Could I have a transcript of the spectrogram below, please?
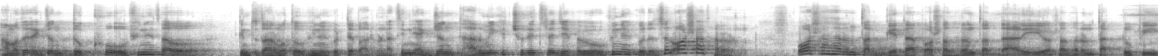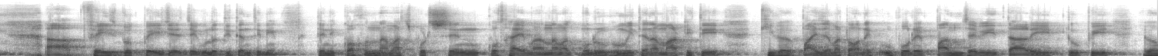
আমাদের একজন দক্ষ অভিনেতাও কিন্তু তার মতো অভিনয় করতে পারবে না। তিনি একজন ধার্মিকের চরিত্রে যেভাবে অভিনয় করেছেন, অসাধারণ। অসাধারণ তার গেট আপ অসাধারণ তার দাড়ি, অসাধারণ তার টুপি ফেসবুক পেজে যেগুলো দিতেন তিনি তিনি কখন নামাজ পড়ছেন, কোথায় মা নামাজ মরুভূমিতে না মাটিতে, কীভাবে পায়জামাটা অনেক উপরে, পাঞ্জাবি, দাড়ি, টুপি এবং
